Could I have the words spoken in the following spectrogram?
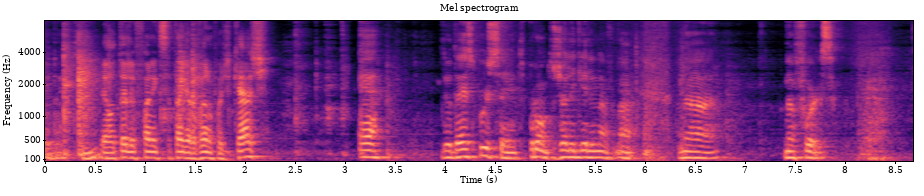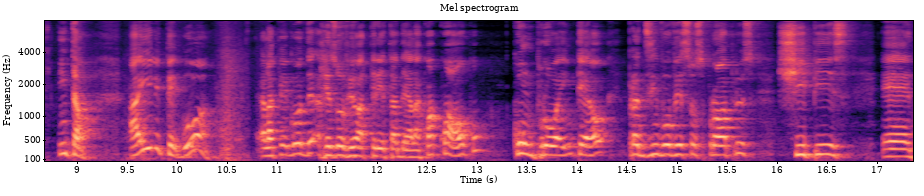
é daqui. É o telefone que você tá gravando o podcast? É, deu 10%. Pronto, já liguei ele na, na, na, na força. Então, aí ele pegou, ela pegou, resolveu a treta dela com a Qualcomm, comprou a Intel para desenvolver seus próprios chips, é,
